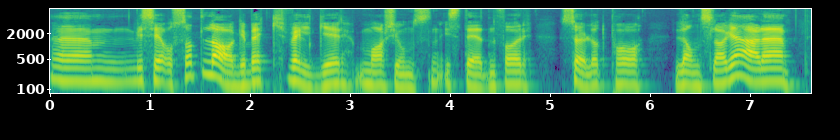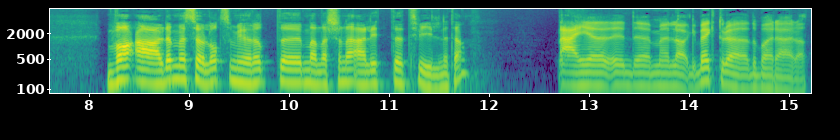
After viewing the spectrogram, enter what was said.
Um, vi ser også at Lagerbäck velger Mars Johnsen istedenfor Sørloth på landslaget. Er det, hva er det med Sørloth som gjør at uh, managerne er litt uh, tvilende til han? Nei, eh, det med Lagerbäck tror jeg det bare er at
